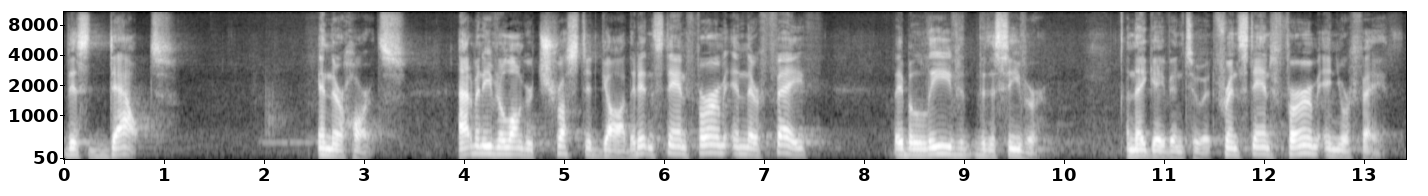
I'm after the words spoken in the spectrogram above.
this doubt in their hearts. Adam and Eve no longer trusted God. They didn't stand firm in their faith, they believed the deceiver and they gave into it. Friends, stand firm in your faith.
